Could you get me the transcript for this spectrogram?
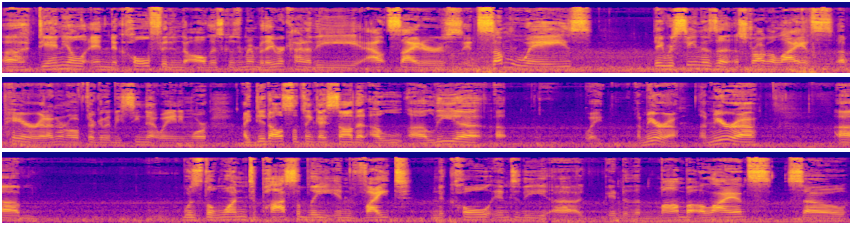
uh, Daniel and Nicole fit into all this because remember they were kind of the outsiders in some ways. They were seen as a, a strong alliance, a pair, and I don't know if they're going to be seen that way anymore. I did also think I saw that Aaliyah. Uh, wait, Ameerah. Ameerah um, was the one to possibly invite Nicole into the uh, into the Mamba alliance. So,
